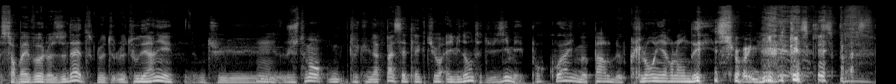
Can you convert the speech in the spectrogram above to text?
Survival of the Dead, le, le tout dernier, tu, Hmm. justement, tu, tu n'as pas cette lecture évidente et tu te dis, mais pourquoi il me parle de clan irlandais sur une île? Qu'est-ce qui se passe?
